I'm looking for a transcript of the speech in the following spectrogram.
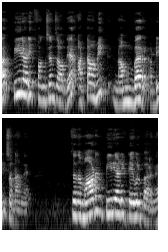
are periodic functions of their atomic number அப்படின்னு சொன்னாங்க. ஸோ இந்த மாடர்ன் பீரியாடிக் டேபிள் பாருங்க.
